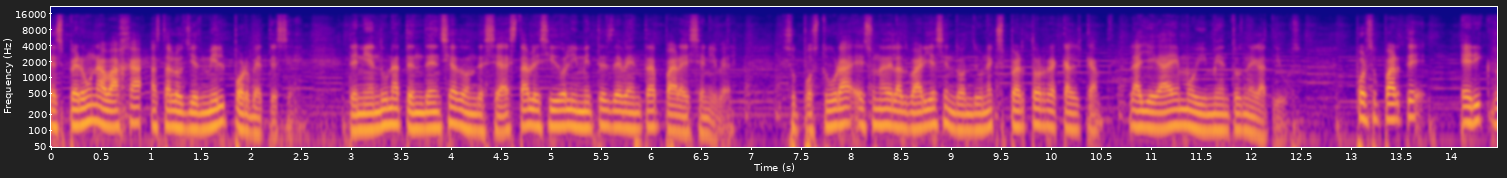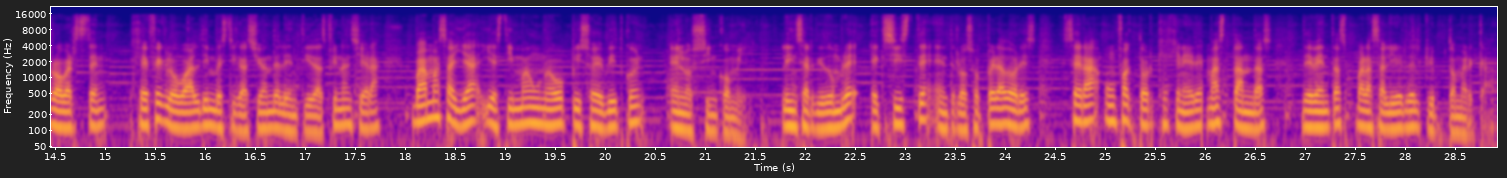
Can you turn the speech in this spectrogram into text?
espera una baja hasta los 10.000 por BTC, teniendo una tendencia donde se ha establecido límites de venta para ese nivel. Su postura es una de las varias en donde un experto recalca la llegada de movimientos negativos. Por su parte, Eric Robertson, jefe global de investigación de la entidad financiera, va más allá y estima un nuevo piso de Bitcoin en los 5.000. La incertidumbre existe entre los operadores será un factor que genere más tandas de ventas para salir del criptomercado.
